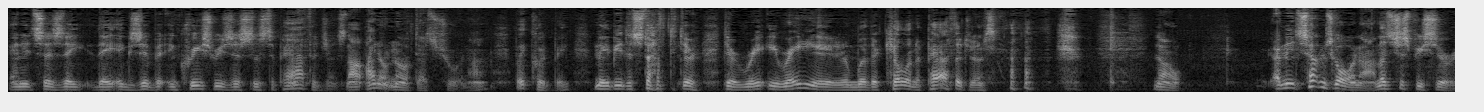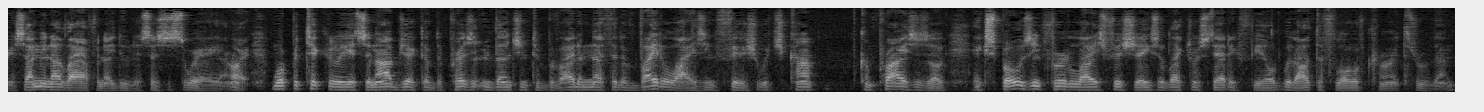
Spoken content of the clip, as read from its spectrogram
And it says they, they exhibit increased resistance to pathogens. Now, I don't know if that's true or not, but it could be. Maybe the stuff that they're, they're irradiating them with, they're killing the pathogens. no. I mean, something's going on. Let's just be serious. I mean, I laugh and I do this. That's just the way I am. All right. More particularly, it's an object of the present invention to provide a method of vitalizing fish which comp- comprises of exposing fertilized fish eggs electrostatic field without the flow of current through them,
